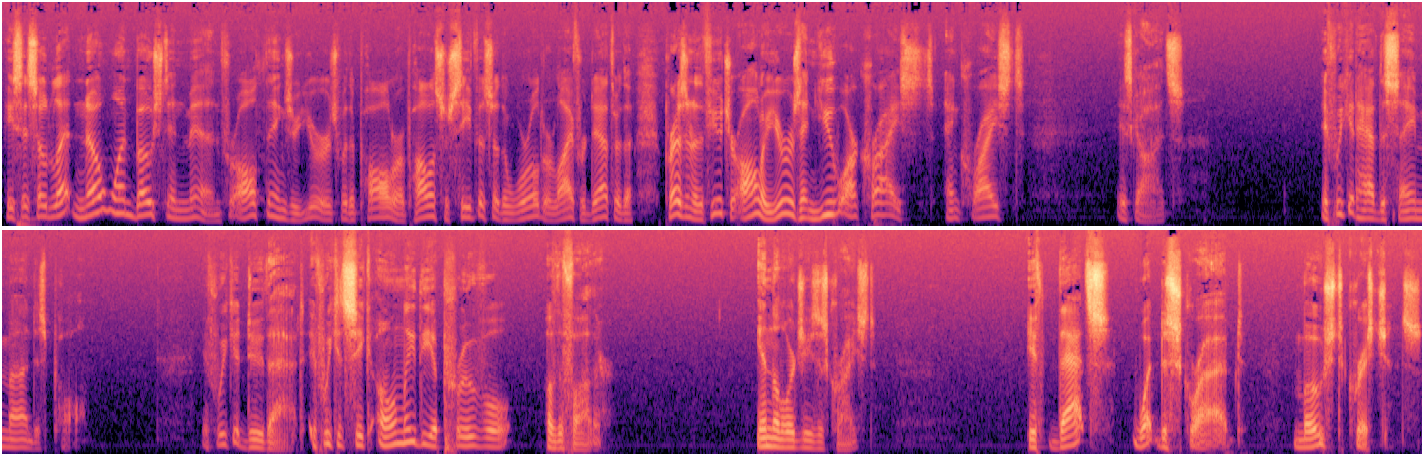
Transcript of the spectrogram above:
He says, So let no one boast in men, for all things are yours, whether Paul or Apollos or Cephas or the world or life or death or the present or the future, all are yours, and you are Christ's, and Christ is God's. If we could have the same mind as Paul, if we could do that, if we could seek only the approval of the Father in the Lord Jesus Christ, if that's what described most Christians,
